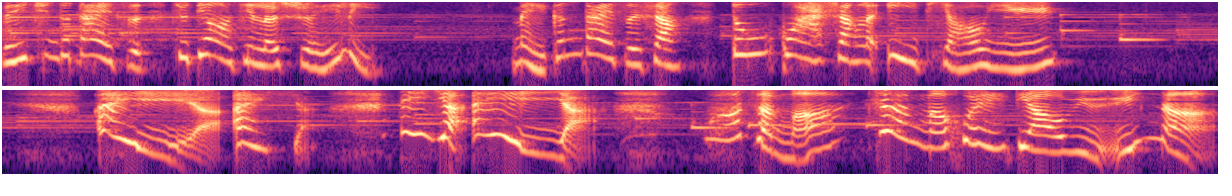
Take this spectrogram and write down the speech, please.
围裙的带子就掉进了水里，每根带子上都挂上了一条鱼。哎呀，哎呀，哎呀，哎呀！我怎么这么会钓鱼呢？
